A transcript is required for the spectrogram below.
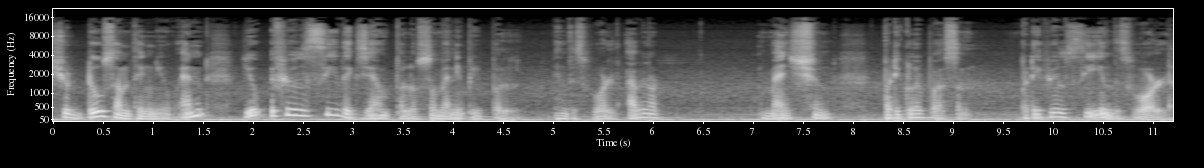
should do something new. And you if you will see the example of so many people in this world i will not mention particular person. But if you will see in this world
